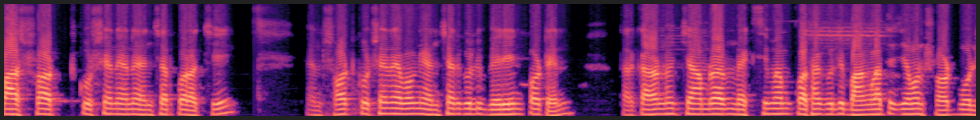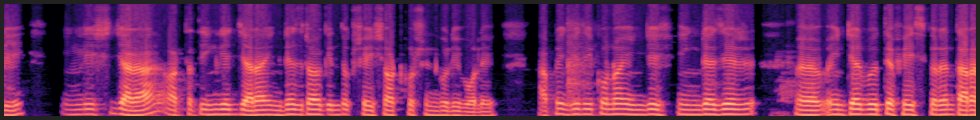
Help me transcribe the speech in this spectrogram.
পাঁচ শর্ট কোশ্চেন অ্যান্ড অ্যান্সার পড়াচ্ছি। অ্যান্ড শর্ট কোশ্চেন এবং অ্যান্সারগুলি ভেরি ইম্পর্টেন্ট তার কারণ হচ্ছে আমরা ম্যাক্সিমাম কথাগুলি বাংলাতে যেমন শর্ট বলি ইংলিশ যারা, অর্থাৎ ইংরেজ যারা, ইংরেজরাও কিন্তু সেই শর্ট কোশ্চেনগুলি বলে। আপনি যদি কোনো ইংলিশ ইংরেজের ইন্টারভিউতে ফেস করেন, তারা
